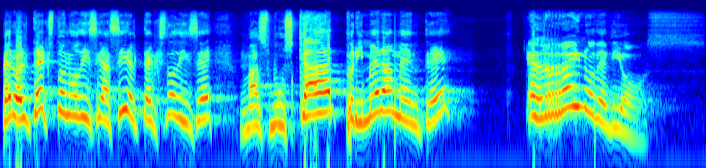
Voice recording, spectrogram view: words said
Pero el texto no dice así, el texto dice, mas buscad primeramente el reino de Dios.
